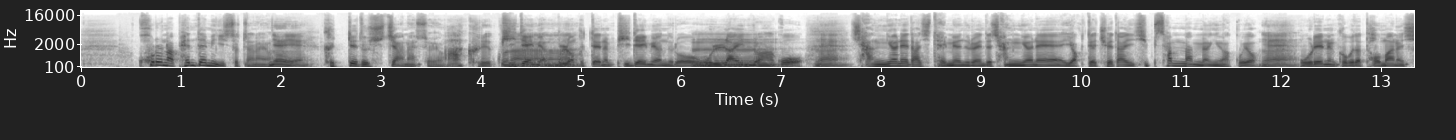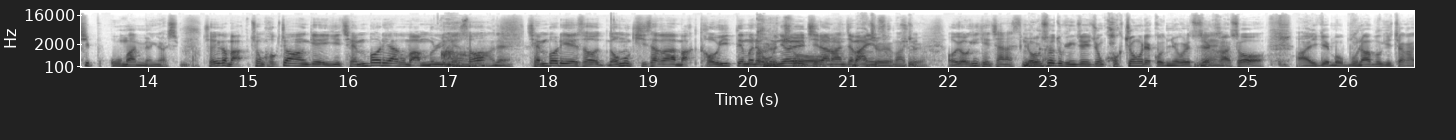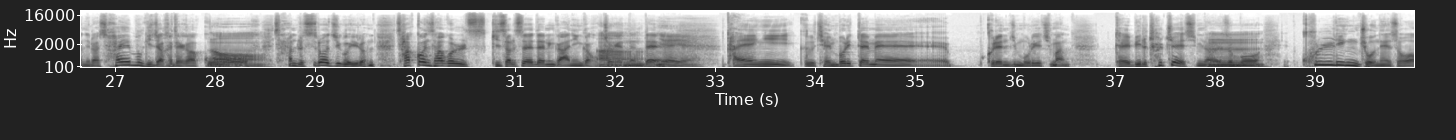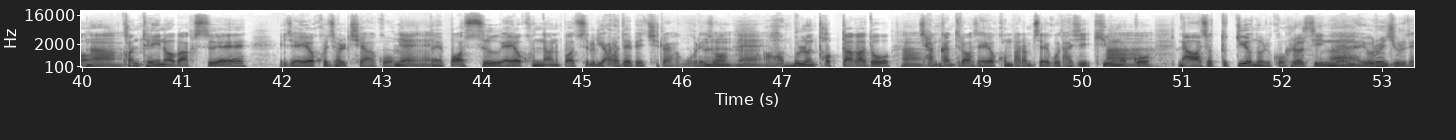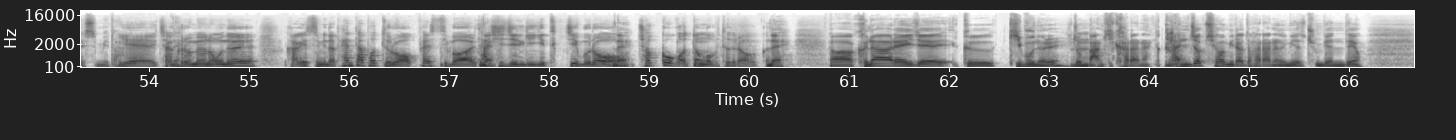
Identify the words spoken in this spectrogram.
코로나 팬데믹이 있었잖아요. 예, 예. 그때도 쉬지 않았어요. 아, 그랬구나. 비대면 물론 그때는 비대면으로 음. 온라인으로 하고 네. 작년에 다시 대면으로 했는데 작년에 역대 최다인 13만 명이 왔고요. 네. 올해는 그보다 더 많은 15만 명이 왔습니다. 저희가 막좀 걱정한 게 이게 잼버리하고 맞물리면서 아, 네. 잼버리에서 너무 기사가 막 더위 때문에 그렇죠. 온열 질환 환자 많이 맞아요, 수- 맞아요. 어, 여긴 괜찮았습니다. 여기서도 굉장히 좀 걱정을 했거든요. 그래서 네. 제가 가서 아 이게 뭐 문화부 기자가 아니라 사회부 기자가 돼갖고 어. 사람들 쓰러지고 이런 사건 사고를 쓰- 기사를 써야 되는 거 아닌가 걱정했는데 아, 예, 예. 다행히 그 잼버리 때문에 그랬는지 모르겠지만 대비를 철저히 했습니다. 그래서 음. 뭐 cooling zone에서 아. 컨테이너 박스에 이제 에어컨 설치하고 네. 네, 버스 에어컨 나오는 버스를 여러 대 배치를 하고 그래서 음, 네. 아, 물론 덥다가도 아. 잠깐 들어가서 에어컨 바람 쐬고 다시 기운 아. 얻고 나와서 또 뛰어놀고 그럴 수 있는. 이런 식으로 됐습니다. 예. 자, 네. 그러면 오늘 가겠습니다. 펜타포트 록 페스티벌 다시 즐기기 특집으로 네. 첫곡 어떤 거부터 들어볼까요? 네. 어, 그날의 이제 그 기분을 좀 음. 만끽하라는 네. 간접 체험이라도 하라는 의미에서 준비했는데요.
